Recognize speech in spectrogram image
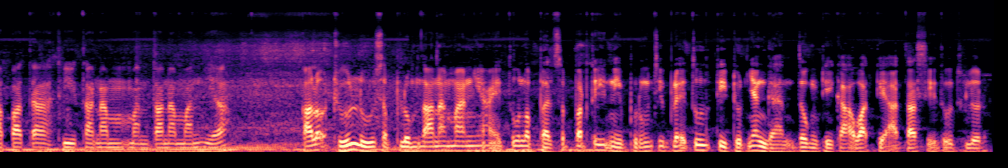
apakah di tanaman-tanaman ya? Kalau dulu sebelum tanamannya itu lebat seperti ini burung ciblek itu tidurnya gantung di kawat di atas itu dulur.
